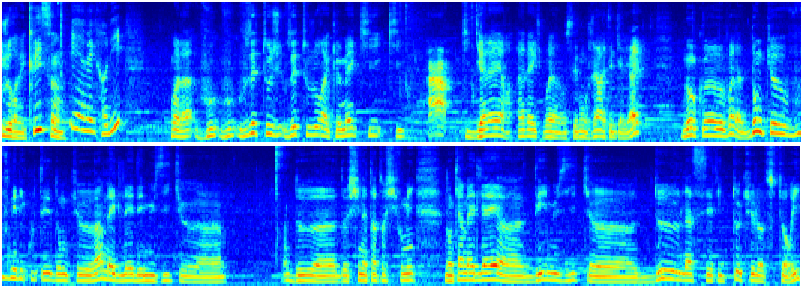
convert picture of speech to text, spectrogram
Toujours avec Chris. Et avec Holly, Voilà, vous, vous, vous, êtes toujours, vous êtes toujours avec le mec qui, qui, ah, qui galère avec. Voilà, c'est bon, j'ai arrêté de galérer. Donc euh, voilà, donc euh, vous venez d'écouter donc euh, un medley des musiques de, de Shinata Toshifumi. Donc un medley des musiques de la série Tokyo Love Story.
